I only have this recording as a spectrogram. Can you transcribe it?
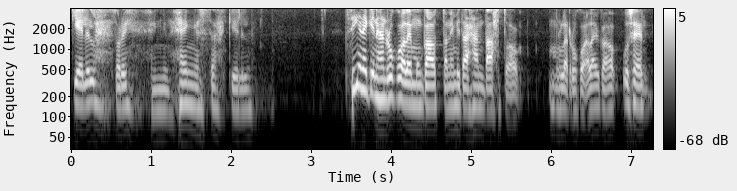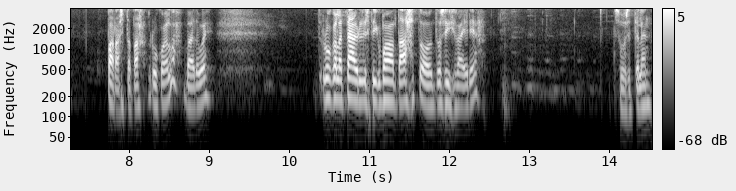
kielillä, sorry, hengessä, kielillä. Siinäkin hän rukoilee mun kautta, niin mitä hän tahtoo mulle rukoilla, joka on usein paras tapa rukoilla, by the way. Rukoilla täydellisesti Jumalan tahto on tosi hyvä idea. Suosittelen.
